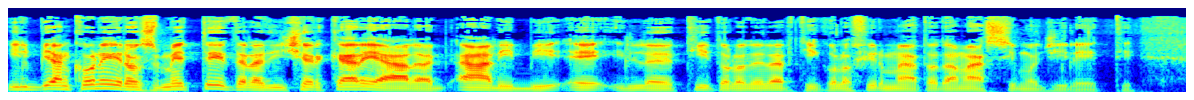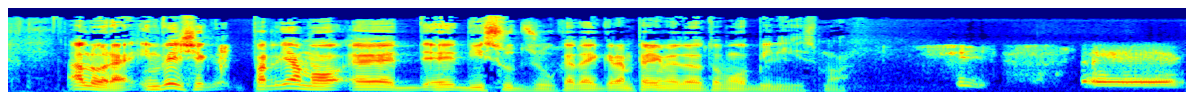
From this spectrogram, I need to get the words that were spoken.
Il bianconero smettetela di cercare alibi è il titolo dell'articolo firmato da Massimo Giletti. Allora, invece parliamo eh, di Suzuka, del Gran Premio d'automobilismo. Sì, eh,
